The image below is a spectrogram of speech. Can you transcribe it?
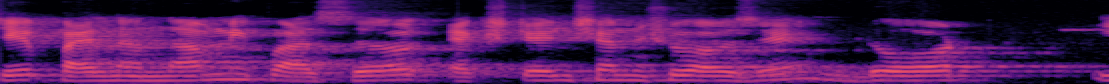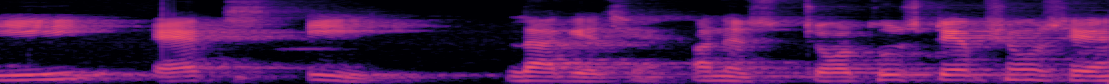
જે ફાઇલના નામની પાછળ એક્સટેન્શન શું આવશે? ડોટ ઈ એક્સ ઈ લાગે છે. અને ચોથું સ્ટેપ શું છે?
